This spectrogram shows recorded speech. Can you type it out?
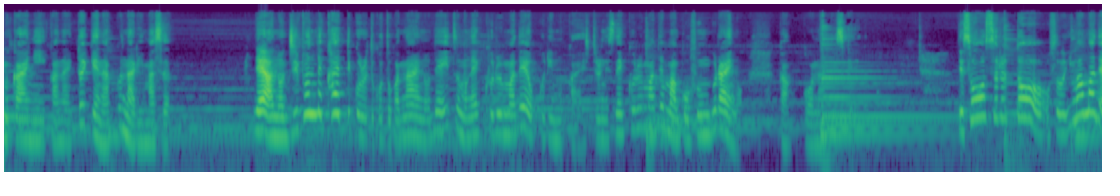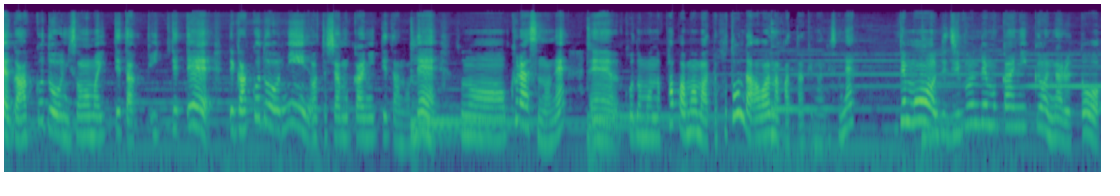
迎えに行かないといけなくなります。で、あの、自分で帰ってくるってことがないので、いつもね、車で送り迎えしてるんですね。車でまあ5分ぐらいの学校なんですけれど。でそうするとその今までは学童にそのまま行ってた行っててで学童に私は迎えに行ってたのでそのクラスのね、えー、子供のパパママってほとんど会わなかったわけなんですね。でも自分で迎えに行くようになると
